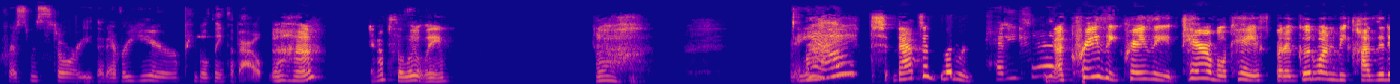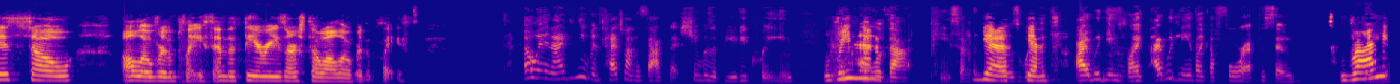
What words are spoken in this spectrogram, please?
Christmas story that every year people think about. Uh-huh. Absolutely. Ugh. Damn, Right? That's a good one. heavy shit. A crazy, crazy, terrible case, but a good one because it is so all over the place and the theories are so all over the place. Oh, and I didn't even touch on the fact that she was a beauty queen Yeah. all of that piece of it. Yes, yes. I would need like I would need like a four episode Right?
